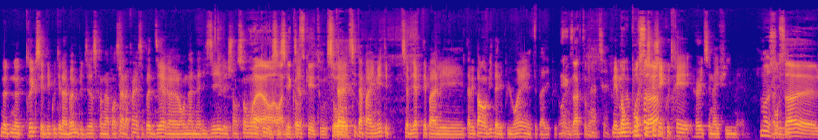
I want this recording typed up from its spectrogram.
Notre, notre truc, c'est d'écouter l'album puis de dire ce qu'on a pensé à la fin. C'est pas de dire euh, on a analysé les chansons Ouais, et tout. on, C'est- on décortiqué et tout. si So, t'as si t'as pas aimé, ça veut dire que t'es pas allé, t'avais pas envie d'aller plus loin, et t'es pas allé plus loin. exactement. Mais Donc, moi, pour moi, je pense ça- que j'écouterai Hurts et Knifey, mais Moi aussi. Pour ça, euh,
